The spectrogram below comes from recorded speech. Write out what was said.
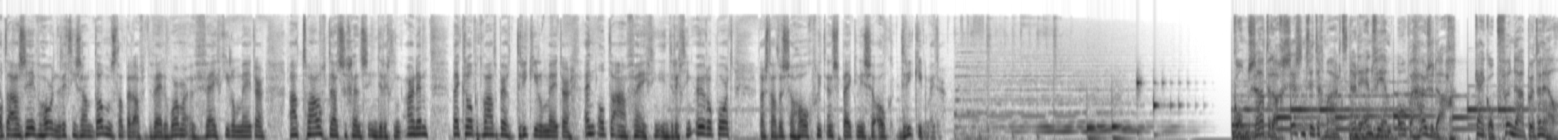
Op de A7 Hoorn richting Zaandam staat bij de afrit Weide Wormer 5 kilometer. A12 Duitse grens in de richting Arnhem. Bij Knopend Waterberg 3 kilometer. En op de A15 in de richting Europoort. Daar staat tussen Hoogvliet en Spijkenisse ook 3 kilometer. Kom zaterdag 26 maart naar de NVM Open Huizendag. Kijk op funda.nl.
